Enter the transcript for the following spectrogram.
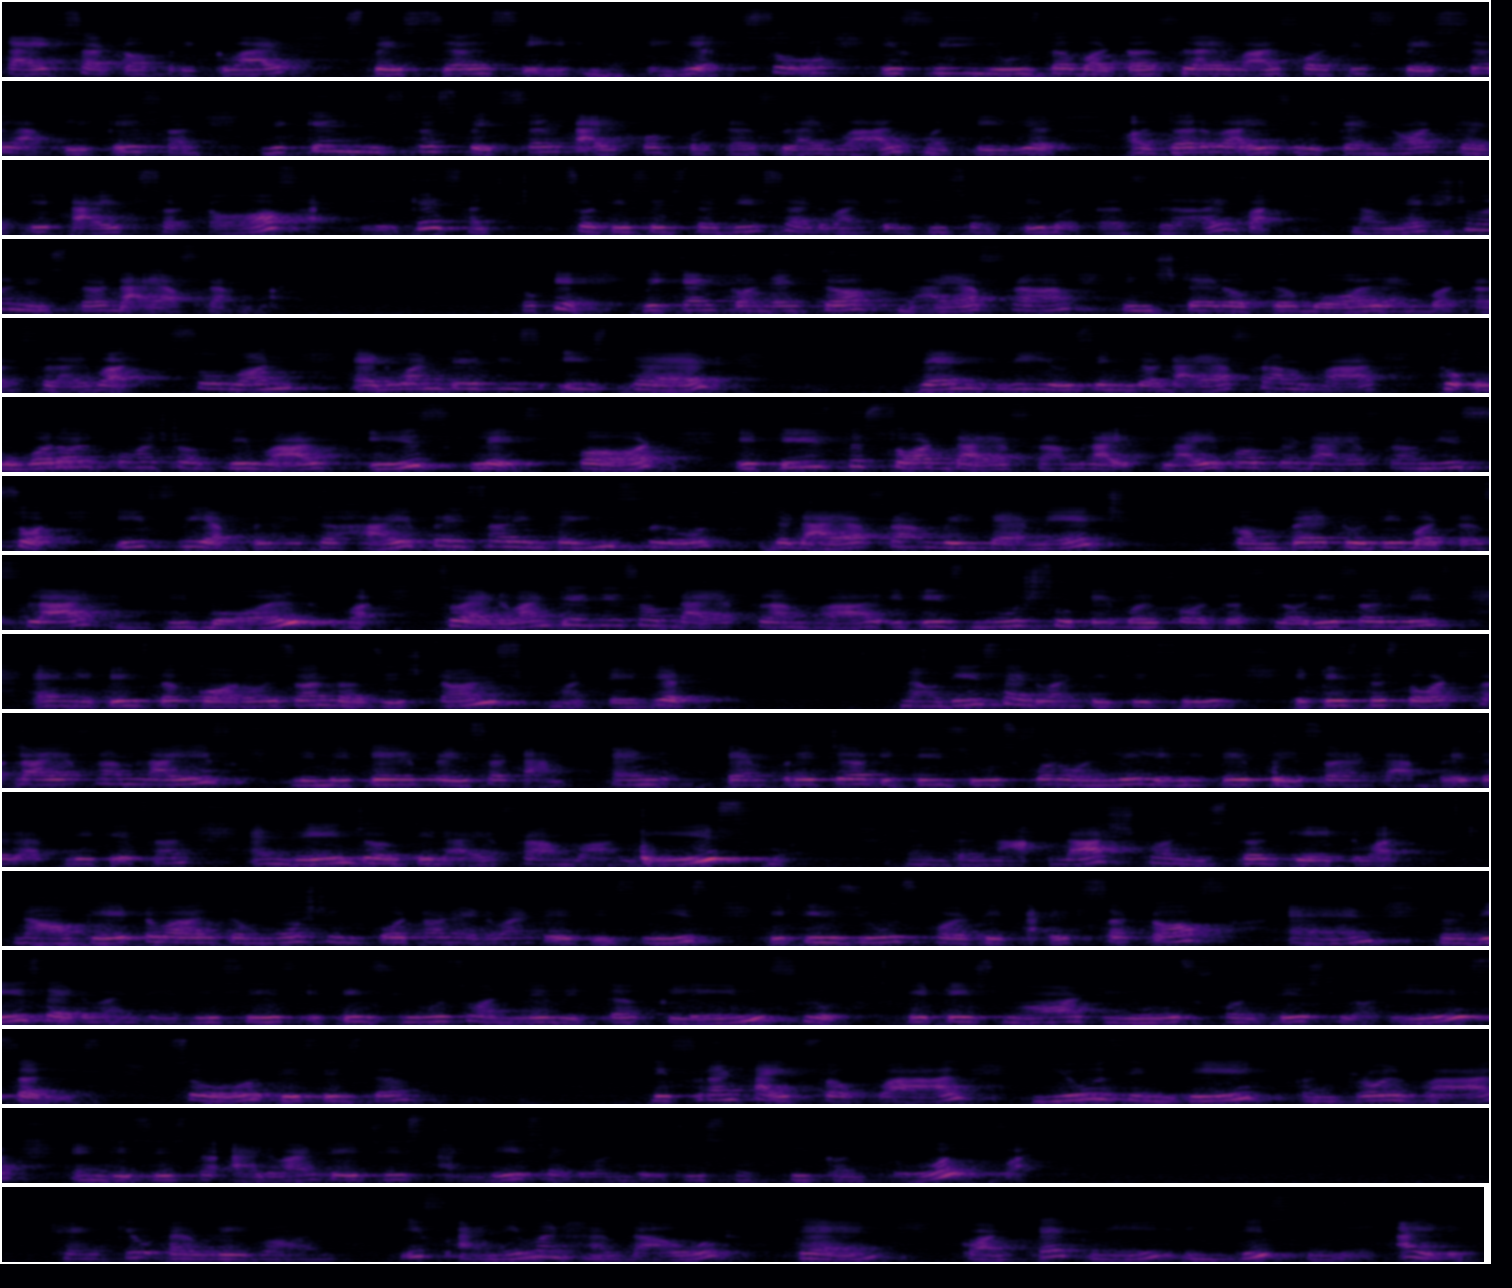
tight setup required special seat material. So if we use the butterfly valve for this special application, we can use the special type of butterfly valve material. Otherwise, we cannot get the tight setup application. So this is the disadvantages of the butterfly valve. Now next one is the diaphragm okay we can connect the diaphragm instead of the ball and butterfly valve so one advantage is, is that when we using the diaphragm valve the overall cost of the valve is less but it is the short diaphragm life. Life of the diaphragm is short. If we apply the high pressure in the inflow, the diaphragm will damage compared to the butterfly and the ball valve. So advantages of diaphragm valve, it is most suitable for the slurry service and it is the corrosion resistance material. Now disadvantages is it is the short diaphragm life, limited pressure temp and temperature. It is used for only limited pressure and temperature application and range of the diaphragm valve is and the last one is the gate valve now gate valve the most important advantages is it is used for the tight shut off and the disadvantages is it is used only with the clean flow it is not used for this slurry service so this is the different types of valve used in the control valve and this is the advantages and disadvantages of the control valve. Thank you everyone. If anyone have doubt, then contact me in this email ID.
